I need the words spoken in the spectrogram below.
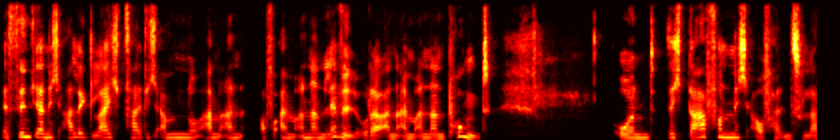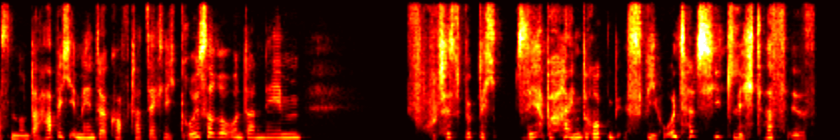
es sind ja nicht alle gleichzeitig am, am, an, auf einem anderen Level oder an einem anderen Punkt. Und sich davon nicht aufhalten zu lassen. Und da habe ich im Hinterkopf tatsächlich größere Unternehmen, wo das wirklich sehr beeindruckend ist, wie unterschiedlich das ist.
